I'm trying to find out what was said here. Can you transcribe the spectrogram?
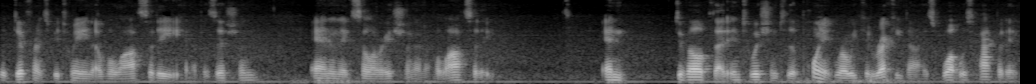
the difference between a velocity and a position and an acceleration and a velocity. And develop that intuition to the point where we could recognize what was happening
